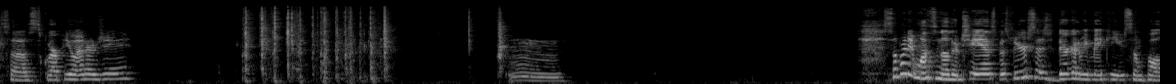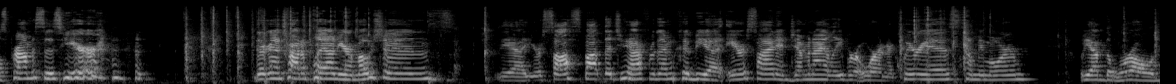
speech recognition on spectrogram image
so Scorpio energy. Mm. Somebody wants another chance, but Spirit says they're going to be making you some false promises here. they're going to try to play on your emotions yeah, your soft spot that you have for them could be an air sign, a Gemini, Libra, or an Aquarius. Tell me more. We have the world.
